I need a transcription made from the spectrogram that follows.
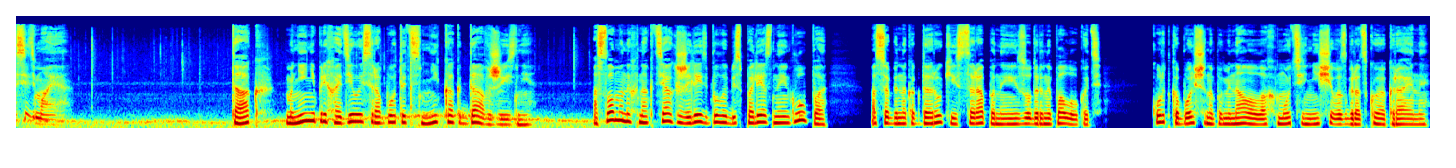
седьмая. Так, мне не приходилось работать никогда в жизни. О сломанных ногтях жалеть было бесполезно и глупо, особенно когда руки исцарапаны и изодраны по локоть. Куртка больше напоминала лохмотья нищего с городской окраины.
